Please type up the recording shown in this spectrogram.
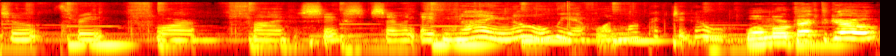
Two, three, four, five, six, seven, eight, nine. No, we have one more pack to go. One more pack to go.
